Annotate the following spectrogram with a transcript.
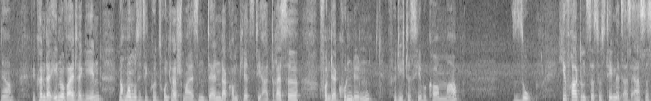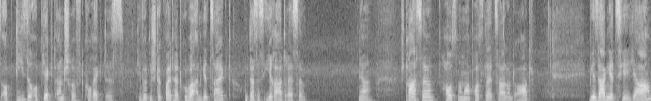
Ja. Wir können da eh nur weitergehen. Nochmal muss ich sie kurz runterschmeißen, denn da kommt jetzt die Adresse von der Kundin, für die ich das hier bekommen habe. So, hier fragt uns das System jetzt als erstes, ob diese Objektanschrift korrekt ist. Die wird ein Stück weiter drüber angezeigt und das ist Ihre Adresse. Ja, Straße, Hausnummer, Postleitzahl und Ort. Wir sagen jetzt hier Ja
